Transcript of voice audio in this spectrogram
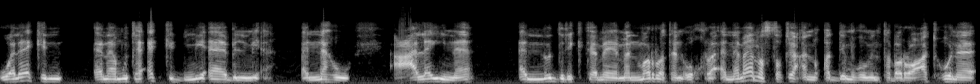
ولكن متأكد مئة بالمئة أنه علينا أن ندرك تماما مرة أخرى أن ما نستطيع أن نقدمه من تبرعات هنا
